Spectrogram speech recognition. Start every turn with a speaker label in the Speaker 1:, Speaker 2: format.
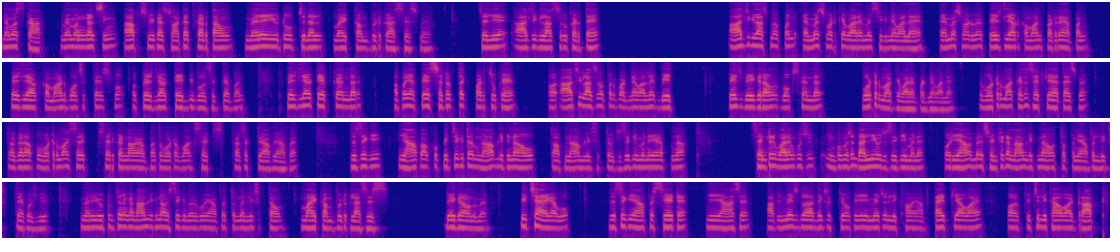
Speaker 1: नमस्कार, मैं मंगल सिंह, आप सभी का स्वागत करता हूँ मेरे YouTube channel my computer classes में। चलिए, आज की क्लास शुरू करते हैं। आज की क्लास में अपन एम एस वर्ड के बारे में सीखने वाले हैं। एम एस वर्ड में पेज लेआउट कमांड पढ़ रहे हैं अपन। पेज लेआउट कमांड बोल सकते हैं इसको और पेज लेआउट टेप भी बोल सकते हैं अपन। पेज लेआउट टेप के अंदर अपन यहाँ पेज सेटअप तक पढ़ चुके हैं और आज की क्लास में अपन पढ़ने वाले हैं पेज बैकग्राउंड बॉक्स के अंदर वाटर मार्क के बारे में पढ़ने वाले हैं। वाटर मार्क कैसे सेट किया जाता है इसमें? तो अगर आपको वाटर मार्क सेट करना हो यहाँ पर तो वाटर मार्क सेट कर सकते हो आप यहाँ पर। जैसे कि यहाँ पर आपको पीछे की तरफ़ नाम लिखना हो तो आप नाम लिख सकते हो। जैसे कि मैंने ये अपना सेंटर के बारे में कुछ इन्फॉर्मेशन डाली हो, जैसे कि मैंने, और यहाँ पर मेरे सेंटर का नाम लिखना हो तो अपने यहाँ पर लिख सकते हैं कुछ भी। मेरे यूट्यूब चैनल का नाम लिखना हो, जैसे कि मेरे को यहाँ पर तो मैं लिख सकता हूँ माई कंप्यूटर क्लासेस बैकग्राउंड में। पीछे आएगा वो। जैसे कि यहाँ पर सेट है, ये यहाँ से आप इमेज द्वारा देख सकते हो कि ये इमेज लिखा हुआ है, यहाँ पर टाइप किया हुआ है, और पीछे लिखा हुआ है ड्राफ्ट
